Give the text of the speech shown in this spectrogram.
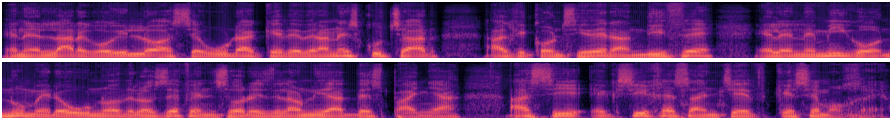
En el largo hilo asegura que deberán escuchar al que consideran, dice, el enemigo número número uno de los defensores de la unidad de España. Así exige Sánchez que se moje.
